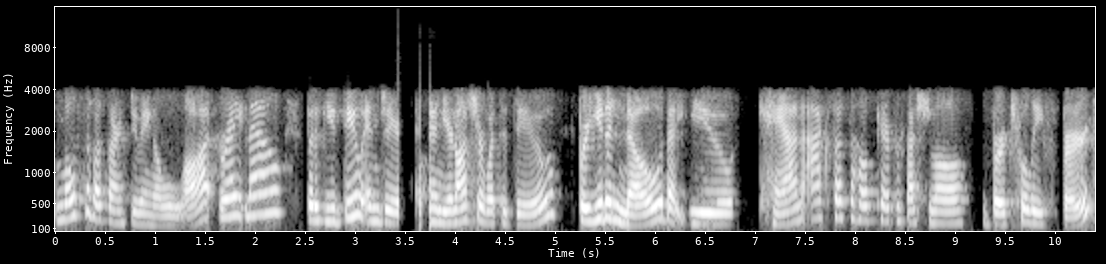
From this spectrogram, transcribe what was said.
Most of us aren't doing a lot right now, but if you do injure and you're not sure what to do, for you to know that you can access a healthcare professional virtually first,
